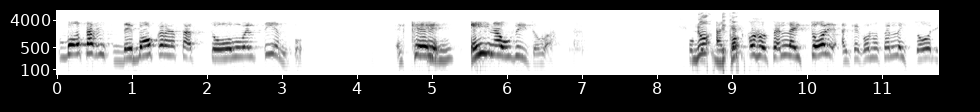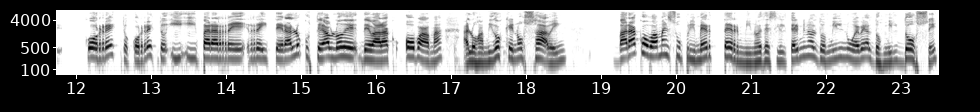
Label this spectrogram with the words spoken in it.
votan demócrata todo el tiempo. Es que es inaudito, va. Porque No, hay que conocer la historia, hay que conocer la historia. Correcto, correcto. Y, y para re- reiterar lo que usted habló de, de Barack Obama, a los amigos que no saben, Barack Obama en su primer término, es decir, el término del 2009 al 2012,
